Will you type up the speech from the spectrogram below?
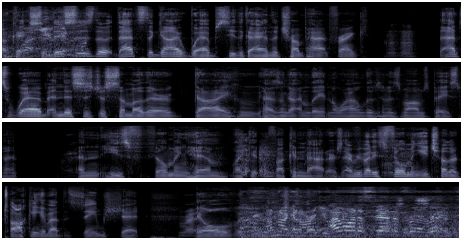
Okay, What? so You this can- is the that's the guy Webb. See the guy in the Trump hat, Frank? Mhm. That's Webb, and this is just some other guy who hasn't gotten laid in a while, lives in his mom's basement, Right. and he's filming him like it fucking matters. Everybody's filming each other talking about the same shit. Right. They all agree with I'm not going to argue. I want to stand up for a race.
